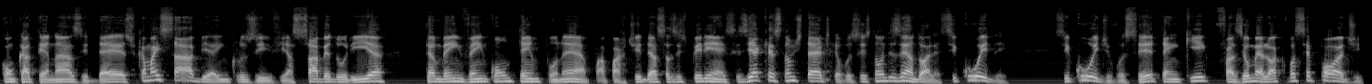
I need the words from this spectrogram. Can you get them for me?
concatenar as ideias, fica mais sábia, inclusive. A sabedoria também vem com o tempo, né? A partir dessas experiências. E a questão estética, vocês estão dizendo, olha, se cuide, se cuide, você tem que fazer o melhor que você pode.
